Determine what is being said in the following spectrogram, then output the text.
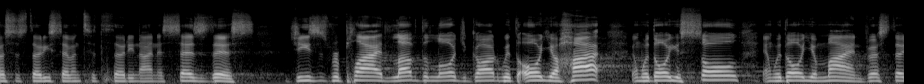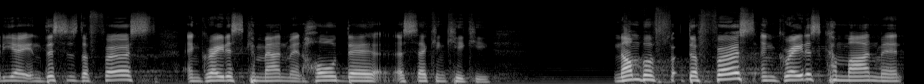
verses 37 to 39, it says this Jesus replied, Love the Lord your God with all your heart and with all your soul and with all your mind. Verse 38, and this is the first and greatest commandment. Hold there a second, Kiki. Number f- the first and greatest commandment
